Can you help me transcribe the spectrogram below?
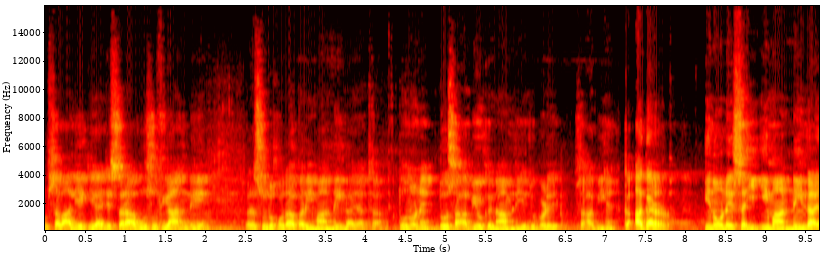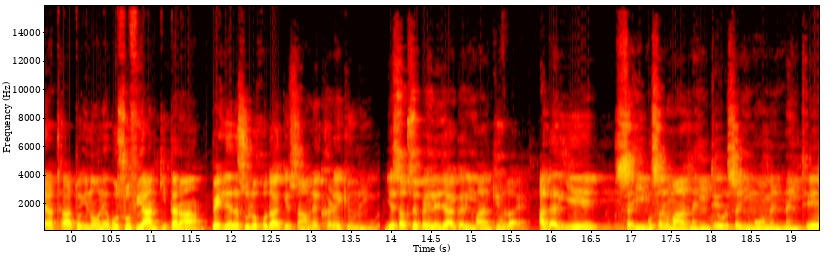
वो सवाल ये किया है, जिस तरह अबू सुफियान ने रसूल खुदा पर ईमान नहीं लाया था तो उन्होंने दो सहाबियों के नाम लिए, जो बड़े सहाबी हैं, कि अगर इन्होंने सही ईमान नहीं लाया था तो इन्होंने अबू सुफियान की तरह पहले रसूल खुदा के सामने खड़े क्यों नहीं हुए? ये सबसे पहले जाकर ईमान क्यों लाए? अगर ये सही मुसलमान नहीं थे और सही मोमिन नहीं थे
